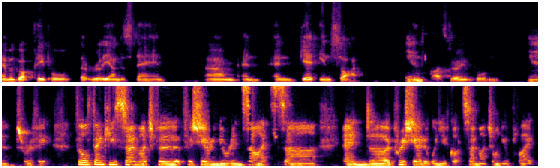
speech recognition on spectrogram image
and we've got people that really understand um, and and get insight. Yeah. Insight's very important. Yeah, terrific. Phil, thank you so much for, for sharing your insights uh, and uh, appreciate it when you've got so much on your plate,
